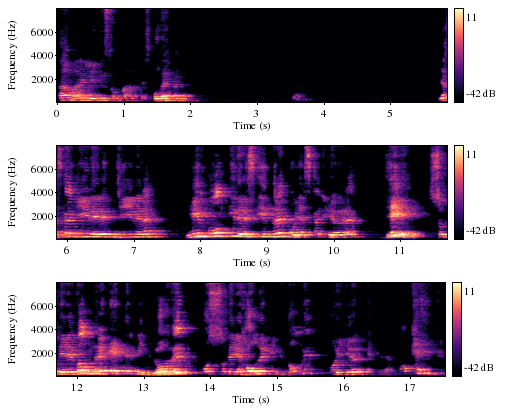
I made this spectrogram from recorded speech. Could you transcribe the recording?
Det er bare en liten sånn parentes på det, men. Jeg skal gi dere, gi dere min ånd i deres indre, og jeg skal gjøre det, så dere vandrer etter mine lover, og så dere holder mine dommer og gjør etter dem. Ok, Gud.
